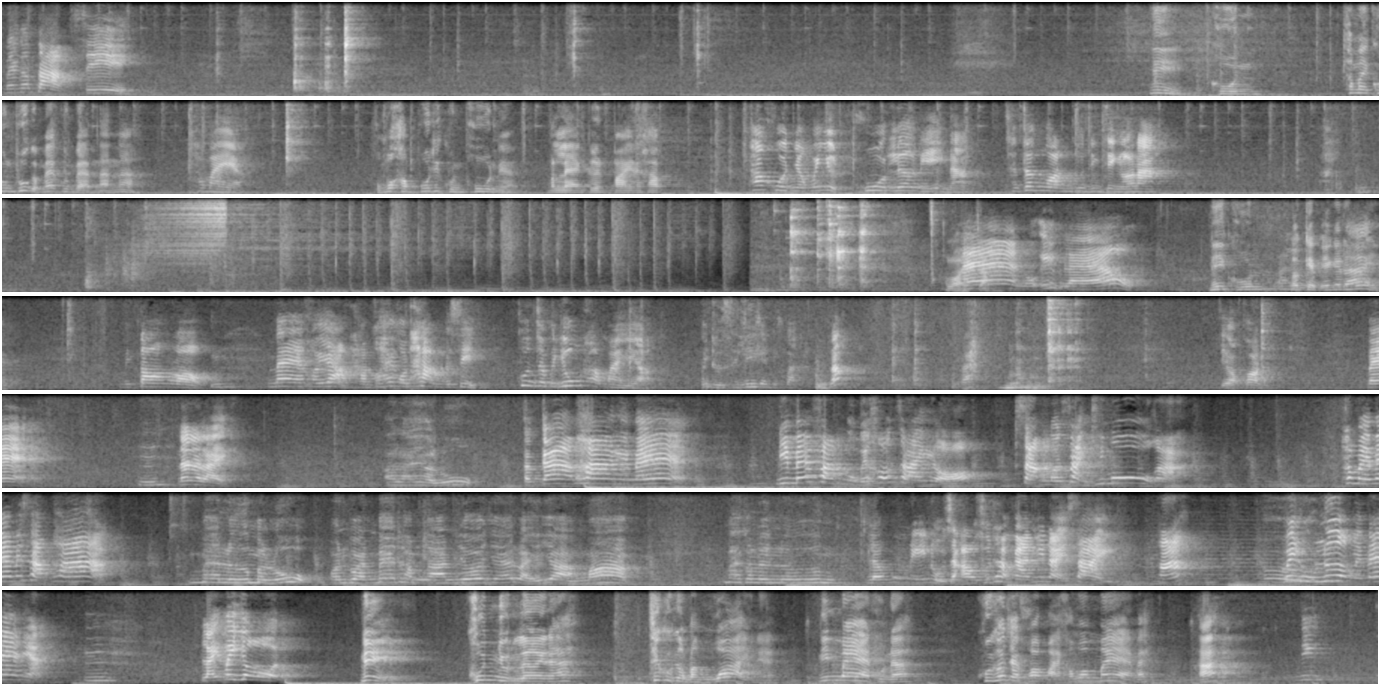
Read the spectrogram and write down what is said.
แม่ก็ตักสิ นี่คุณทำไมคุณพูดกับแม่คุณแบบนั้นน่ะ ทำไมอะ ผมว่าคำพูดที่คุณพูดเนี่ยมันแรงเกินไปนะครับ ถ้าคุณยังไม่หยุดพูดเรื่องนี้อีกนะ ฉันจะงอนคุณจริง ๆ แล้วนะ ร่อยแม่จัง หนูอิ่มแล้ว นี่คุณเราเก็บเองก็ได้ ไม่ต้องหรอกอืมแม่เขาอยากทำก็ให้เขาทำไปสิ คุณจะไปยุ่งทำไมอะ ไปดูซีรีส์กันดีกว่านะไปเดี๋ยวก่อน แม่ หืมนั่นอะไร อะไรอะลูก ตะกร้าผ้าไงแม่ นี่แม่ฟังหนูไม่เข้าใจเหรอ สั่งเหมือนสั่งขี้มูกอะ่ะทำไมแม่ไม่ซักผ้า แม่ลืมมาลูกวันๆแม่ทำงานเยอะแยะหลายอย่างมาก แม่ก็เลยลืมแล้วพรุ่งนี้หนูจะเอาชุดทำงานที่ไหนใส่ ฮะ เออไม่รู้เรื่องเลยแม่เนี่ยอืมไร้ประโยชน์ นี่ คุณหยุดเลยนะ ที่คุณกำลังไหว้เนี่ย นี่แม่คุณนะ คุณเข้าใจความหมายคำว่าแม่ไหมฮะ นี่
